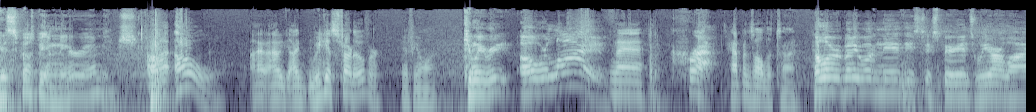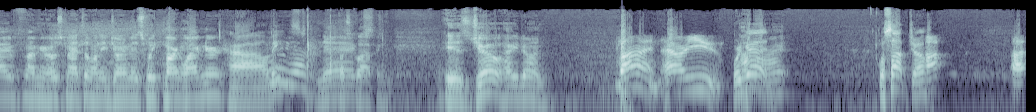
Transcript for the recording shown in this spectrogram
It's supposed to be a mirror image. Uh, oh, I, I, I, we can start over if you want. Can we re? Oh, we're live. Nah, Crap. happens all the time. Hello, everybody. Welcome to the Atheist Experience. We are live. I'm your host, Matt Dillahunty. Joining me this week, Martin Wagner. Howdy. Next. clapping. Is Joe. How you doing? Fine. How are you? We're good. all right. What's up, Joe? I, I,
